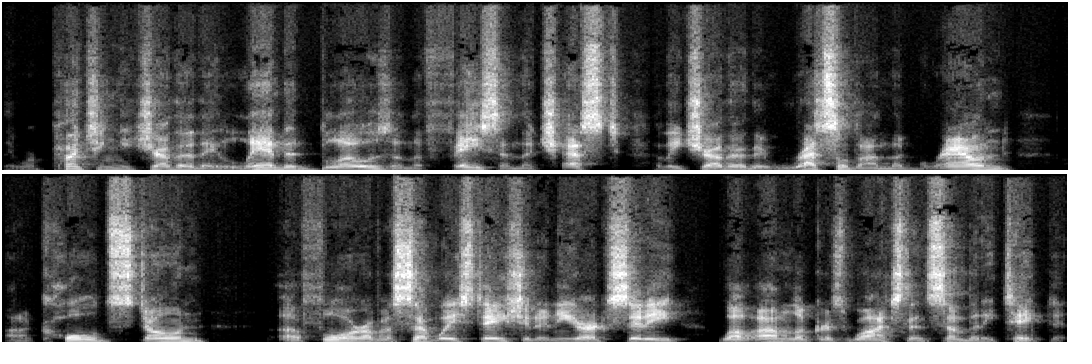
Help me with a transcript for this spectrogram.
They were punching each other. They landed blows on the face and the chest of each other. They wrestled on the ground on a cold stone uh, floor of a subway station in New York City while onlookers watched and somebody taped it.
